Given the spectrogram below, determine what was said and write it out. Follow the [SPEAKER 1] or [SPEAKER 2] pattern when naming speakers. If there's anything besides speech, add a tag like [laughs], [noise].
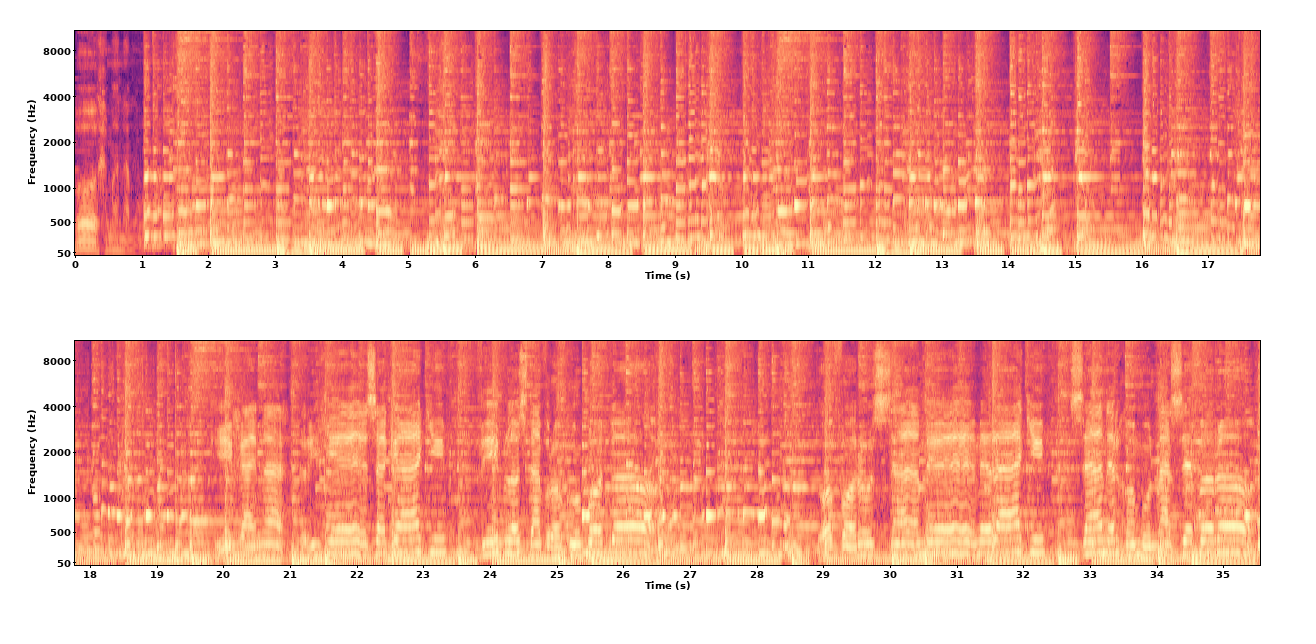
[SPEAKER 1] Ωχ, μάνα μου. Είχα ένα ριγές σακάκι δίπλο σταυροκουποτό το φορούσα με μεράκι σαν ερχόμουν να σε βρω.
